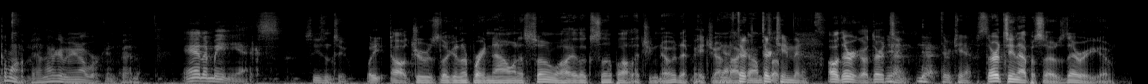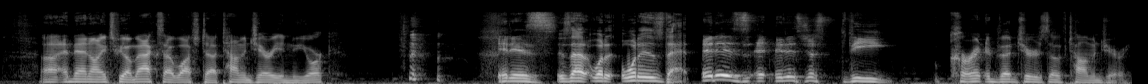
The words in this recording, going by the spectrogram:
Come on, Ben. How come you're not working, Ben? Animaniacs, season two. You- oh, Drew's looking up right now on his phone. While he looks up, I'll let you know that Patreon.com. Yeah, thir- 13 minutes. Oh, there we go. 13. Yeah, thirteen episodes. 13 episodes. There we go. Uh, and then on HBO Max, I watched uh, Tom and Jerry in New York. it is Is that what? What is that? It is. It, it is just the current adventures of Tom and Jerry.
